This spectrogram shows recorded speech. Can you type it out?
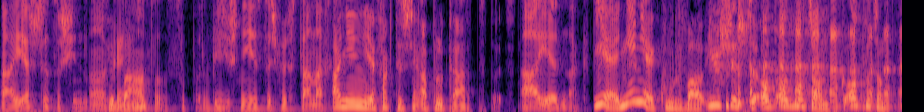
A, jeszcze coś innego. Okej, Chyba. no to super. Widzisz, nie jesteśmy w Stanach, A nie, nie, nie, faktycznie Apple Card to jest. a jednak. Nie, nie, nie, kurwa, już jeszcze od, od początku, od początku.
